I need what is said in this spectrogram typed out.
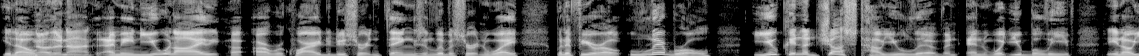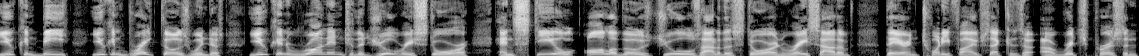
you know No, they're not. I mean, you and I uh, are required to do certain things and live a certain way. But if you're a liberal, you can adjust how you live and, and what you believe. You know, you can be, you can break those windows. You can run into the jewelry store and steal all of those jewels out of the store and race out of there in 25 seconds, a, a rich person.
